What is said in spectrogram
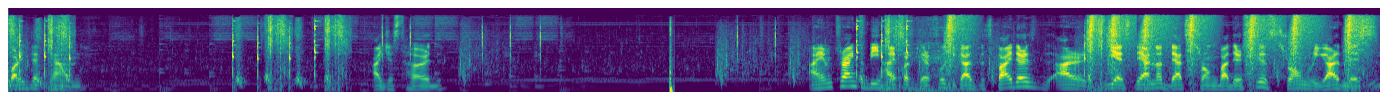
What is that sound? I just heard. I am trying to be hyper careful because the spiders are, yes, they are not that strong, but they're still strong regardless.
